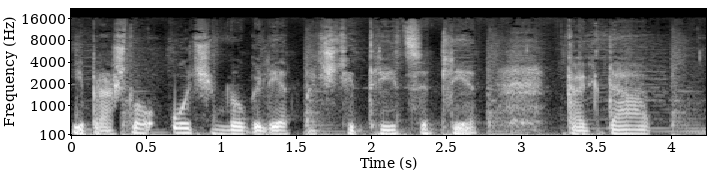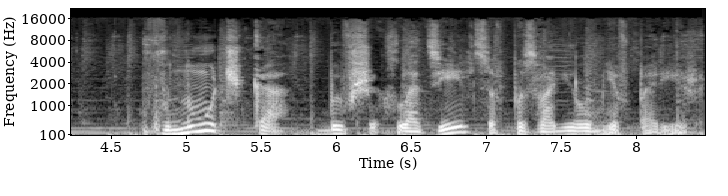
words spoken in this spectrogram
И прошло очень много лет, почти 30 лет, когда внучка бывших владельцев позвонила мне в Париже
